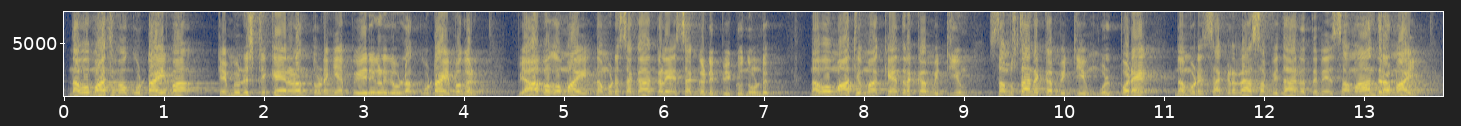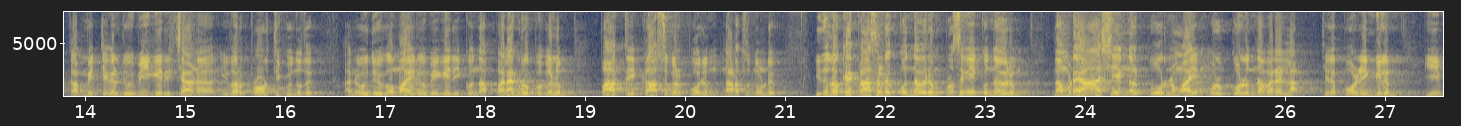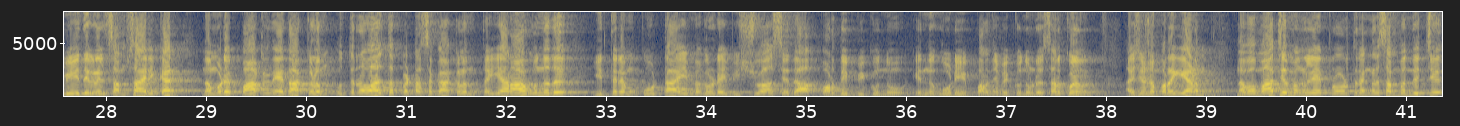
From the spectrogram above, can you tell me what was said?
നവമാധ്യമ കൂട്ടായ്മ കമ്മ്യൂണിസ്റ്റ് കേരളം തുടങ്ങിയ പേരുകളിലുള്ള കൂട്ടായ്മകൾ വ്യാപകമായി നമ്മുടെ സഖാക്കളെ സംഘടിപ്പിക്കുന്നുണ്ട്. നവമാധ്യമ കേന്ദ്ര കമ്മിറ്റിയും സംസ്ഥാന കമ്മിറ്റിയും ഉൾപ്പെടെ നമ്മുടെ സംഘടനാ സംവിധാനത്തിന് സമാന്തരമായി കമ്മിറ്റികൾ രൂപീകരിച്ചാണ് ഇവർ പ്രവർത്തിക്കുന്നത്. അനൗദ്യോഗികമായി രൂപീകരിക്കുന്ന പല ഗ്രൂപ്പുകളും പാർട്ടി ക്ലാസുകൾ പോലും നടത്തുന്നുണ്ട്. ഇതിലൊക്കെ ക്ലാസ് എടുക്കുന്നവരും പ്രസംഗിക്കുന്നവരും നമ്മുടെ ആശയങ്ങൾ പൂർണമായും ഉൾക്കൊള്ളുന്നവരല്ല. ചിലപ്പോഴെങ്കിലും ഈ വേദികളിൽ സംസാരിക്കാൻ നമ്മുടെ പാർട്ടി നേതാക്കളും ഉത്തരവാദിത്തപ്പെട്ട സഖാക്കളും തയ്യാറാകുന്നത് ഇത്തരം കൂട്ടായ്മകളുടെ വിശ്വാസ്യത വർദ്ധിപ്പിക്കുന്നു എന്നുകൂടി പറഞ്ഞു വെക്കുന്നുണ്ട് സർക്കുലർ. അതിനുശേഷം പറയുകയാണ് നവമാധ്യമങ്ങളിലെ പ്രവർത്തനങ്ങൾ സംബന്ധിച്ച്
